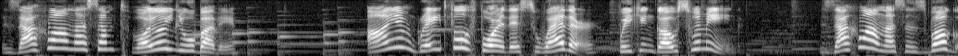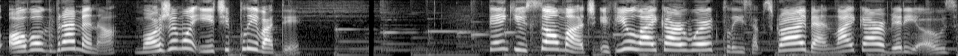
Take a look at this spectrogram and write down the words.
Zahvalna sam tvojoj ljubavi. I am grateful for this weather. We can go swimming. Zahvalna sam zbog ovog vremena. Možemo ići plivati. Thank you so much. If you like our work, please subscribe and like our videos.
